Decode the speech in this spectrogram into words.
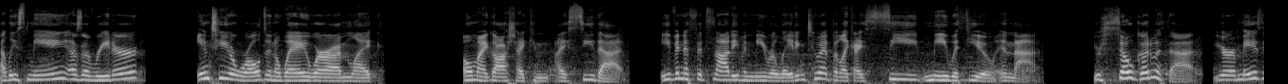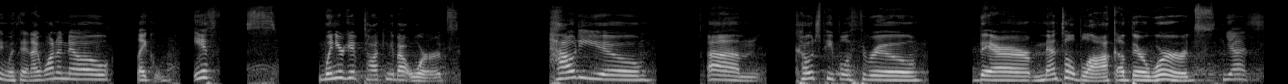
at least me as a reader into your world in a way where i'm like oh my gosh i can i see that. Even if it's not even me relating to it but like i see me with you in that you're so good with that. You're amazing with it. And i want to know like if when you're give, talking about words how do you um, coach people through their mental block of their words? Yes.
